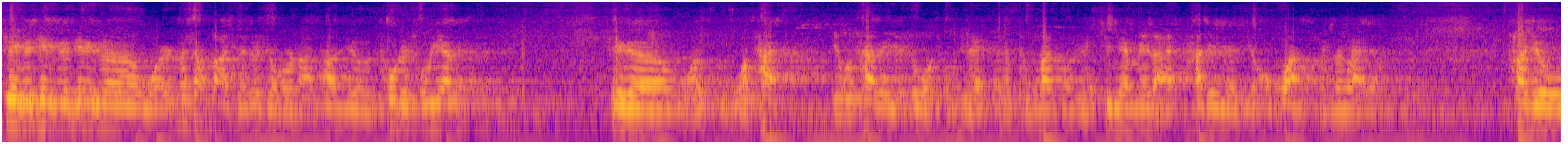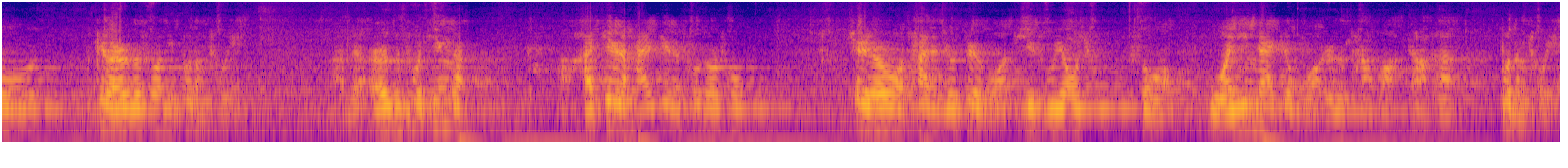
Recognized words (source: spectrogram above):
这个，这个，这个，我儿子上大学的时候呢，他就偷着抽烟了。这个我我太太，我太太也是我同学，同班同学，今年没来，他这个脚坏了没能来了。他就跟儿子说：“你不能抽烟。”啊，这儿子不听他，啊，还接着还接着偷偷抽。这时候我太太就对我提出要求，说我应该跟我儿子谈话，让他不能抽烟。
